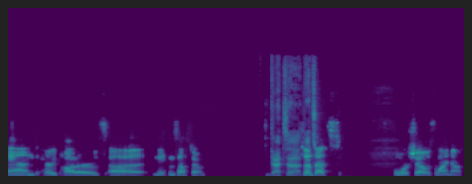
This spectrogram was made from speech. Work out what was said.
and Harry Potter's uh, Nathan Salstone. That's uh So that's that's four shows lineup.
